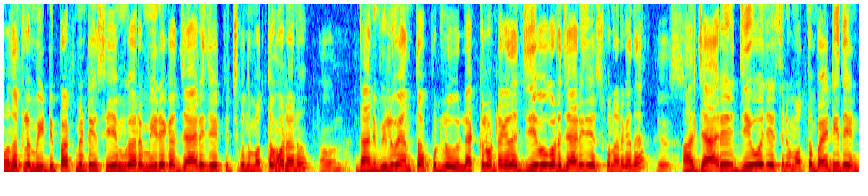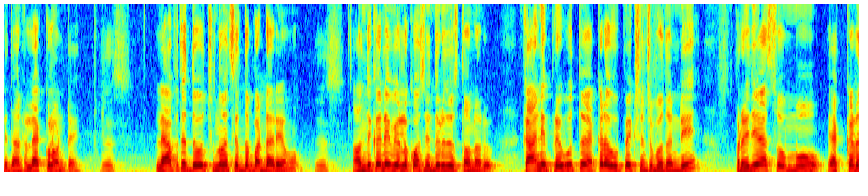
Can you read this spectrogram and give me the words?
మొదట్లో మీ డిపార్ట్మెంట్ సీఎం గారు మీరేగా జారీ చేయించుకుంది మొత్తం కూడాను. దాని విలువ ఎంత? అప్పుడు లెక్కలు ఉంటాయి కదా. జీవో కూడా జారీ చేసుకున్నారు కదా. ఆ జారీ జీవో చేసిన మొత్తం బయటికి తీయండి. దాంట్లో లెక్కలు ఉంటాయి. లేకపోతే దోచుకుందాం సిద్ధపడ్డారేమో. అందుకని వీళ్ళ కోసం ఎదురు చూస్తున్నారు కానీ ప్రభుత్వం ఎక్కడ ఉపేక్షించబోదండి? ప్రజా సొమ్ము ఎక్కడ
